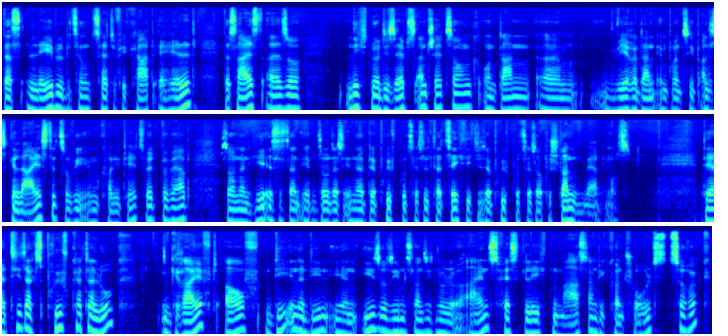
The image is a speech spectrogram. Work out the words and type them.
das Label bzw. Zertifikat erhält. Das heißt also, nicht nur die Selbstanschätzung und dann ähm, wäre dann im Prinzip alles geleistet, so wie im Qualitätswettbewerb, sondern hier ist es dann eben so, dass innerhalb der Prüfprozesse tatsächlich dieser Prüfprozess auch bestanden werden muss. Der TISAX-Prüfkatalog greift auf die in der DIN ihren ISO 27001 festgelegten Maßnahmen, die Controls, zurück,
